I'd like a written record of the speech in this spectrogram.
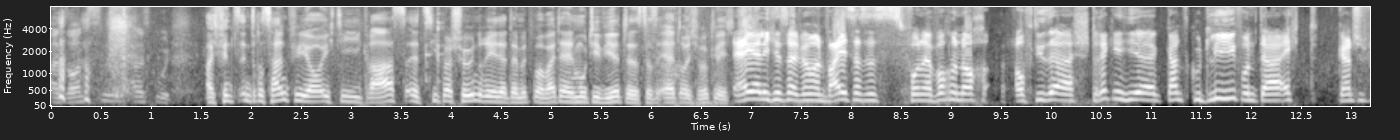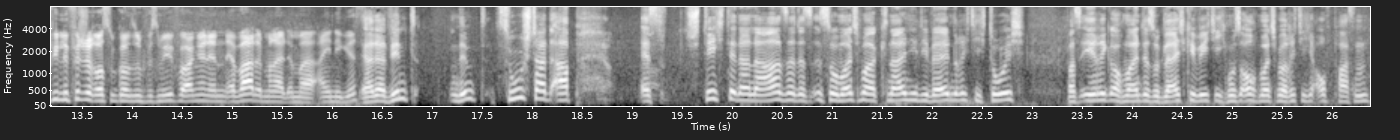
ansonsten alles gut. Ah, Ich finde es interessant, wie ihr euch die Graszieper schönredet, damit man weiterhin motiviert ist. Das ehrt euch wirklich. Ärgerlich ist halt, wenn man weiß, dass es vor einer Woche noch auf dieser Strecke hier ganz gut lief und da echt ganz schön viele Fische rausgekommen sind fürs Mehlverangeln, dann erwartet man halt immer einiges. Ja, der Wind nimmt Zustand ab. Es sticht in der Nase. Das ist so, manchmal knallen hier die Wellen richtig durch. Was Erik auch meinte, so Gleichgewicht. Ich muss auch manchmal richtig aufpassen.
